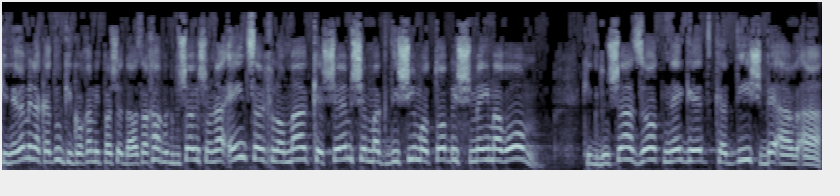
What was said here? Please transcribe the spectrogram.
כי נראה מן הכתוב כי כוחם מתפשט בארץ לכך בקדושה ראשונה אין צריך לומר כשם שמקדישים אותו בשמי מרום. כי קדושה זאת נגד קדיש בארעה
